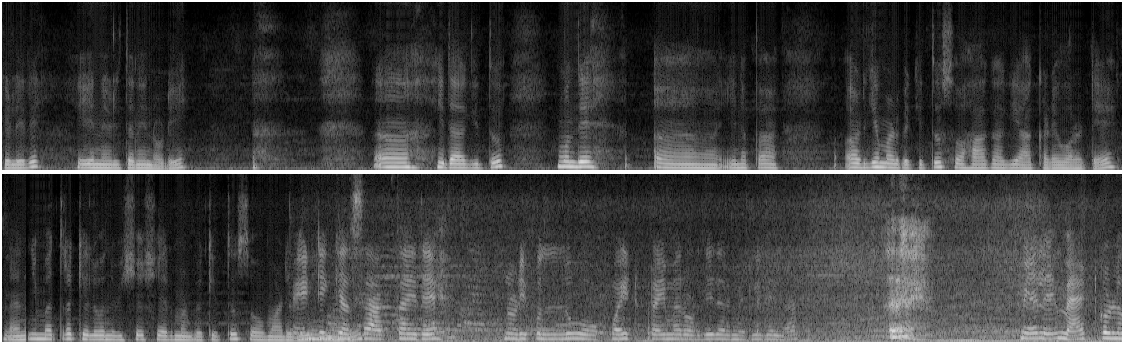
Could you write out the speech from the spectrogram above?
ಕೇಳಿರಿ ಏನು ಹೇಳ್ತಾನೆ ನೋಡಿ. ಇದಾಗಿತ್ತು. ಮುಂದೆ ಏನಪ್ಪ ಅಡುಗೆ ಮಾಡಬೇಕಿತ್ತು ಸೊ ಹಾಗಾಗಿ ಆ ಕಡೆ ಹೊರಟೆ. ನಾನು ನಿಮ್ಮ ಹತ್ರ ಕೆಲವೊಂದು ವಿಷಯ ಶೇರ್ ಮಾಡಬೇಕಿತ್ತು ಸೊ ಮಾಡಿ. ಪೇಂಟಿಂಗ್ ಕೆಲಸ ಆಗ್ತಾ ಇದೆ. ನೋಡಿ ಫುಲ್ಲು ವೈಟ್ ಪ್ರೈಮರ್ ಹೊಡೆದಿದ್ದಾರೆ ಮೆಟ್ಲಿಗೆಲ್ಲ ಮೇಲೆ ಮ್ಯಾಟ್ಗಳು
